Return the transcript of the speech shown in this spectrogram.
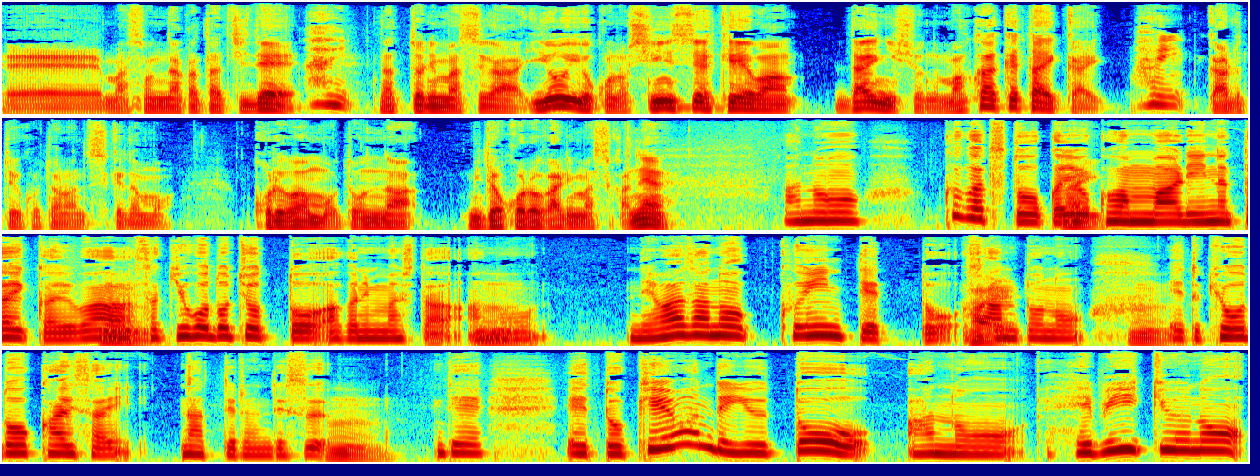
えーまあ、そんな形ではい。なっておりますがいよいよこの新生 K1 第2章の幕開け大会はい。があるということなんですけどもこれはもうどんな見どころがありますかね？あの9月10日はい。横浜アリーナ大会は、うん。先ほどちょっと上がりました。あの、うん。寝技のクインテットさんとの、うん。えっと共同開催になってるんです、うん。で、えっと K1 で言うとあのヘビー級の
